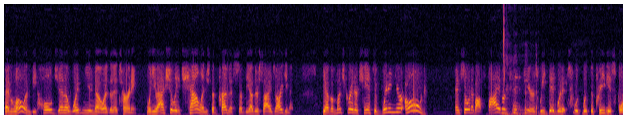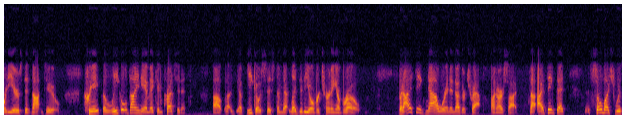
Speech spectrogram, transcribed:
And lo and behold, Jenna, wouldn't you know, as an attorney, when you actually challenge the premise of the other side's argument, you have a much greater chance of winning your own. And so in about five or ten years, we did what, it, what the previous 40 years did not do, create the legal dynamic and precedent uh, uh, ecosystem that led to the overturning of Roe. But I think now we're in another trap on our side. I think that so much was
